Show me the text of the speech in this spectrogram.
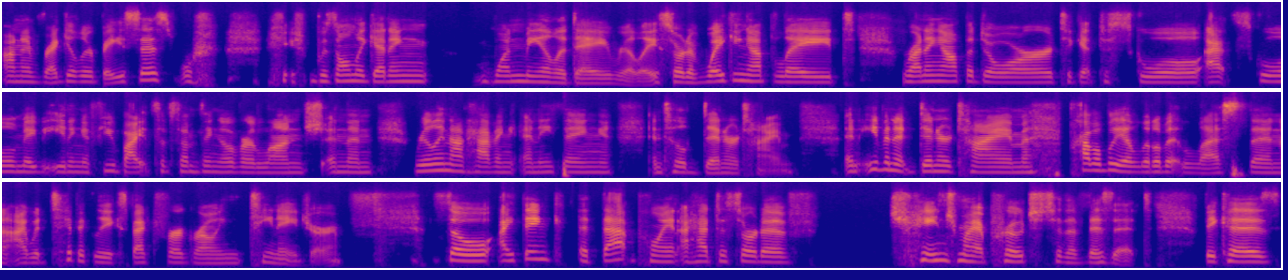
on a regular basis, was only getting one meal a day, really, sort of waking up late, running out the door to get to school, at school, maybe eating a few bites of something over lunch, and then really not having anything until dinner time. And even at dinner time, probably a little bit less than I would typically expect for a growing teenager. So I think at that point, I had to sort of change my approach to the visit because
